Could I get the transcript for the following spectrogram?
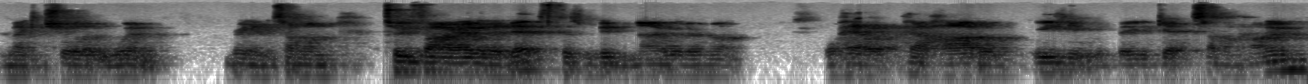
making sure that we weren't bringing someone too far out of their depth because we didn't know whether or not or how, how hard or easy it would be to get someone home.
